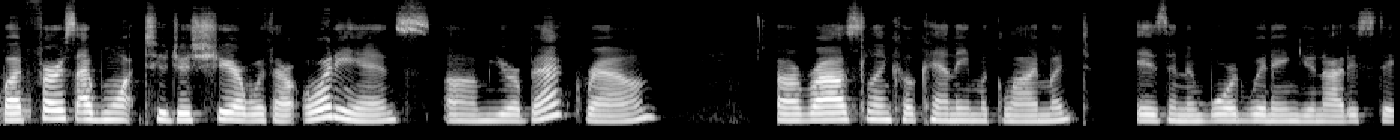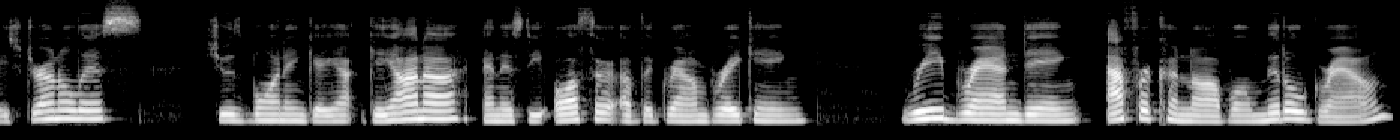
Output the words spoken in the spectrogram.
But first, I want to just share with our audience um, your background. Uh, Rosalind Kilkenny is an award winning United States journalist. She was born in Guyana and is the author of the groundbreaking rebranding Africa novel Middle Ground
